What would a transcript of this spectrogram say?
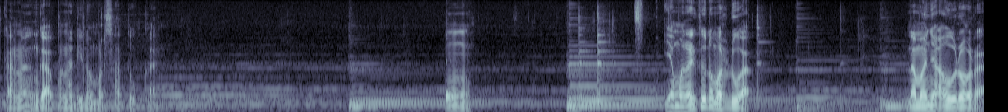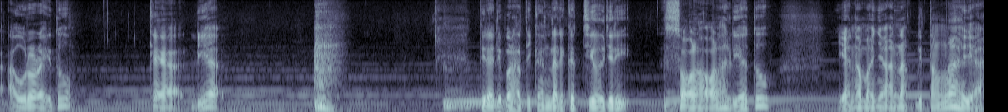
karena nggak pernah dinomorsatukan. Hmm. Yang menarik itu nomor dua namanya Aurora. Aurora itu kayak dia tidak diperhatikan dari kecil. Jadi seolah-olah dia tuh ya namanya anak di tengah ya.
